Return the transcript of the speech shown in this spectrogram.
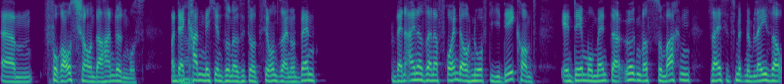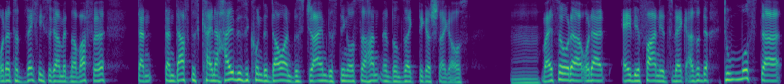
ähm, vorausschauender handeln muss. Und der ja. kann nicht in so einer Situation sein. Und wenn, wenn einer seiner Freunde auch nur auf die Idee kommt, in dem Moment da irgendwas zu machen, sei es jetzt mit einem Laser oder tatsächlich sogar mit einer Waffe, dann, dann darf das keine halbe Sekunde dauern, bis Jaime das Ding aus der Hand nimmt und sagt, Digga, steig aus. Mhm. Weißt du, oder, oder, ey, wir fahren jetzt weg. Also, du musst da,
